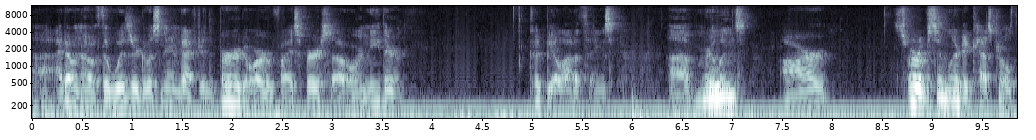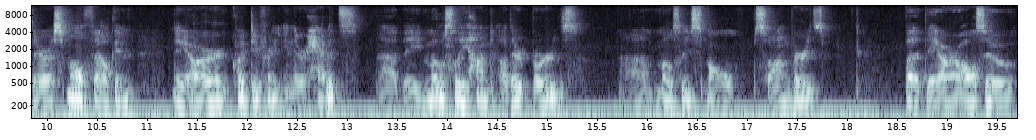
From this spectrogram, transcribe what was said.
uh, I don't know if the wizard was named after the bird or vice versa or neither. Could be a lot of things. Uh, merlins are sort of similar to kestrels. They're a small falcon. They are quite different in their habits. Uh, they mostly hunt other birds, uh, mostly small songbirds, but they are also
